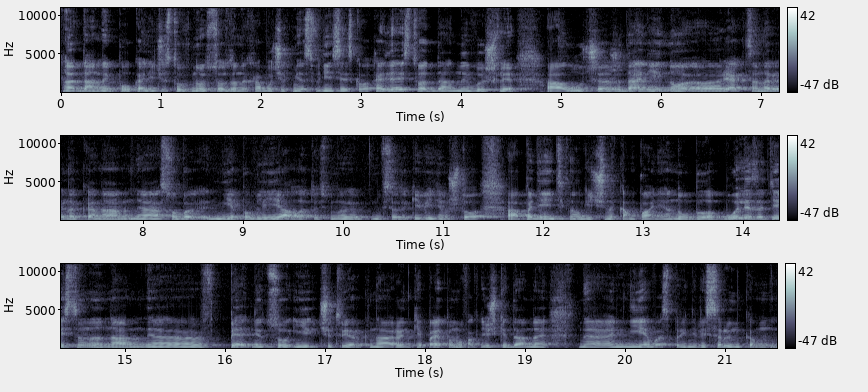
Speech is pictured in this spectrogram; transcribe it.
данные по количеству вновь созданных рабочих мест вне сельского хозяйства. Данные вышли а, лучше ожиданий, но а, реакция на рынок она особо не повлияла. То есть мы все-таки видим, что падение технологичных компаний оно было более задействовано на, в пятницу и четверг на рынке, поэтому фактически данные не воспринялись рынком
